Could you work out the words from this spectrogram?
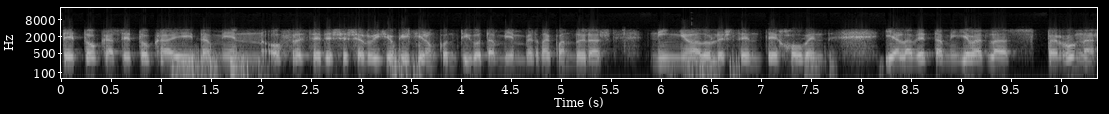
te toca, te toca ahí también ofrecer ese servicio que hicieron contigo también, ¿verdad? Cuando eras niño, adolescente, joven, y a la vez también llevas las perrunas,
